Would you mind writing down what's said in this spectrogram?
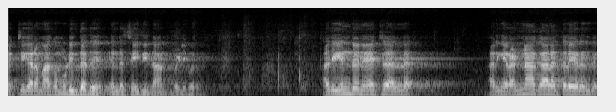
வெற்றிகரமாக முடிந்தது என்ற செய்தி தான் வெளிவரும். அது இன்று நேற்று அல்ல. அறிஞர் அண்ணா காலத்தில் இருந்து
